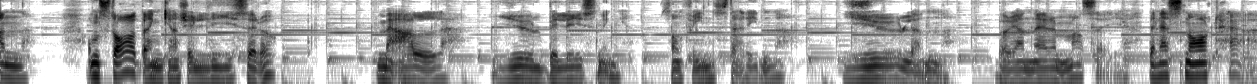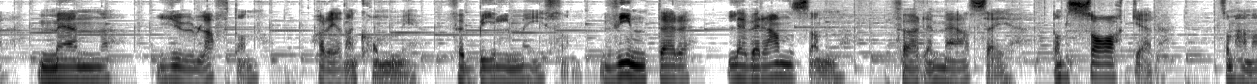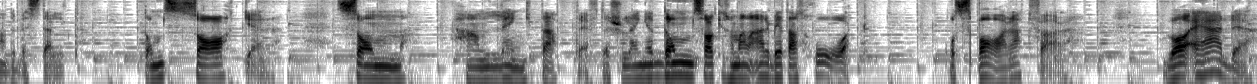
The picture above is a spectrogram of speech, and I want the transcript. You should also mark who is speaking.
Speaker 1: Men om staden kanske lyser upp med all julbelysning som finns där inne. Julen börjar närma sig. Den är snart här. Men julafton har redan kommit för Bill Mason. Vinterleveransen förde med sig de saker som han hade beställt. De saker som han längtat efter så länge. De saker som han arbetat hårt och sparat för. Vad är det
